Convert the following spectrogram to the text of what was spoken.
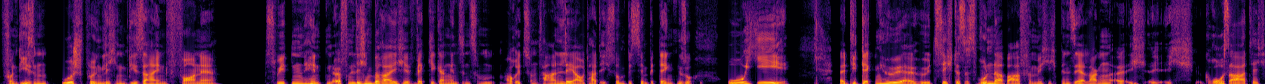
von diesem ursprünglichen Design vorne Suiten, hinten öffentlichen Bereiche weggegangen sind zum horizontalen Layout, hatte ich so ein bisschen Bedenken, so, oh je, äh, die Deckenhöhe erhöht sich, das ist wunderbar für mich. Ich bin sehr lang, äh, ich, ich großartig.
